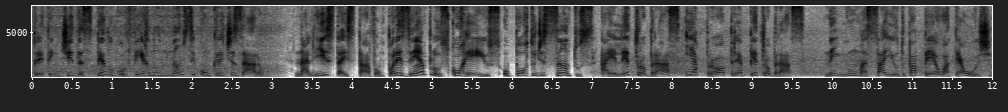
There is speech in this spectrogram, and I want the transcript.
pretendidas pelo governo não se concretizaram. Na lista estavam, por exemplo, os Correios, o Porto de Santos, a Eletrobras e a própria Petrobras. Nenhuma saiu do papel até hoje.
